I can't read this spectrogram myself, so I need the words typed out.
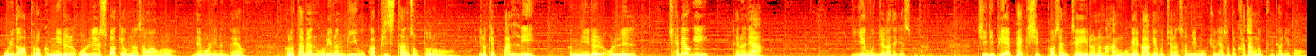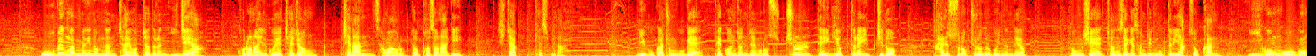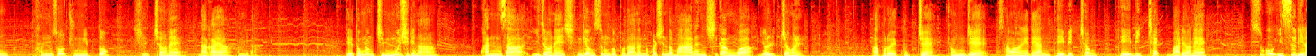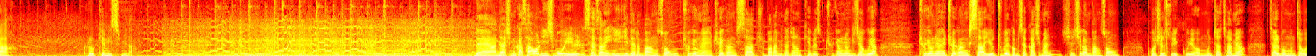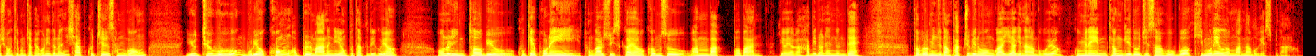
우리도 앞으로 금리를 올릴 수밖에 없는 상황으로 내몰리는데요. 그렇다면 우리는 미국과 비슷한 속도로 이렇게 빨리 금리를 올릴 체력이 되느냐? 이게 문제가 되겠습니다. GDP의 110%에 이르는 한국의 가계부채는 선진국 중에서도 가장 높은 편이고 500만 명이 넘는 자영업자들은 이제야 코로나19의 재정 재난 상황으로부터 벗어나기 시작했습니다. 미국과 중국의 패권 전쟁으로 수출 대기업들의 입지도 갈수록 줄어들고 있는데요. 동시에 전 세계 선진국들이 약속한 2050 탄소 중립도 실천해 나가야 합니다. 대통령 집무실이나 관사 이전에 신경 쓰는 것보다는 훨씬 더 많은 시간과 열정을 앞으로의 국제 경제 상황에 대한 대비청 대비책 마련에 쓰고 있으리라 그렇게 믿습니다. 네, 안녕하십니까. 4월 25일 세상에 이익이 되는 방송 최경련의 최강시사 출발합니다. 저는 KBS 최경련 기자고요. 최경령의 최강시사 유튜브에 검색하시면 실시간 방송 보실 수 있고요. 문자 참여 짧은 문자 50원 기본자 100원이 드는 샵 9730 유튜브 무료 콩 어플 많은 이용 부탁드리고요. 오늘 인터뷰 국회 본회의 통과할 수 있을까요? 검수 완박 법안 여야가 합의는 했는데 더불어민주당 박주민 의원과 이야기 나눠보고요. 국민의힘 경기도지사 후보 김은혜 의원 만나보겠습니다.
